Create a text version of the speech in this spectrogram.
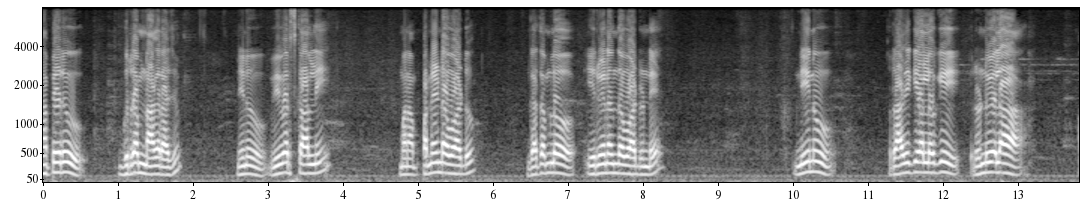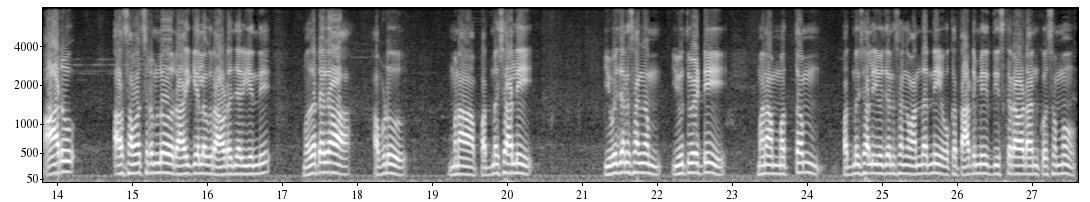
నా పేరు గుర్రం నాగరాజు. నేను వీవర్స్ కాలనీ మన పన్నెండవ వార్డు గతంలో ఇరవై ఎనిమిదవ వార్డు ఉండే. నేను రాజకీయాల్లోకి రెండు వేల ఆరు ఆ సంవత్సరంలో రాజకీయాల్లోకి రావడం జరిగింది. మొదటగా అప్పుడు మన పద్మశాలి యువజన సంఘం యూత్ పెట్టి మన మొత్తం పద్మశాలి యువజన సంఘం అందరినీ ఒక తాటి మీద తీసుకురావడానికి కోసము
